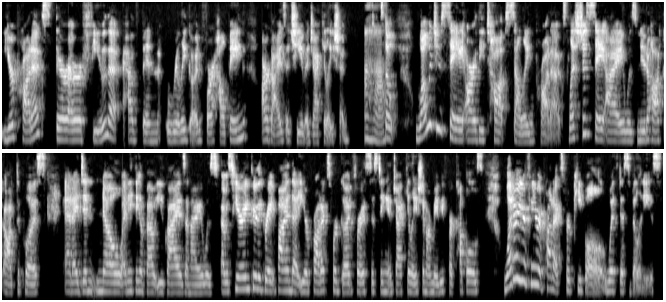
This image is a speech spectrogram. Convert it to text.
your products, there are a few that have been really good for helping our guys achieve ejaculation. Uh-huh. So, what would you say are the top selling products? Let's just say I was new to Hot Octopuss and I didn't know anything about you guys, and I was I was hearing through the grapevine that your products were good for assisting ejaculation or maybe for couples. What are your favorite products for people with disabilities?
